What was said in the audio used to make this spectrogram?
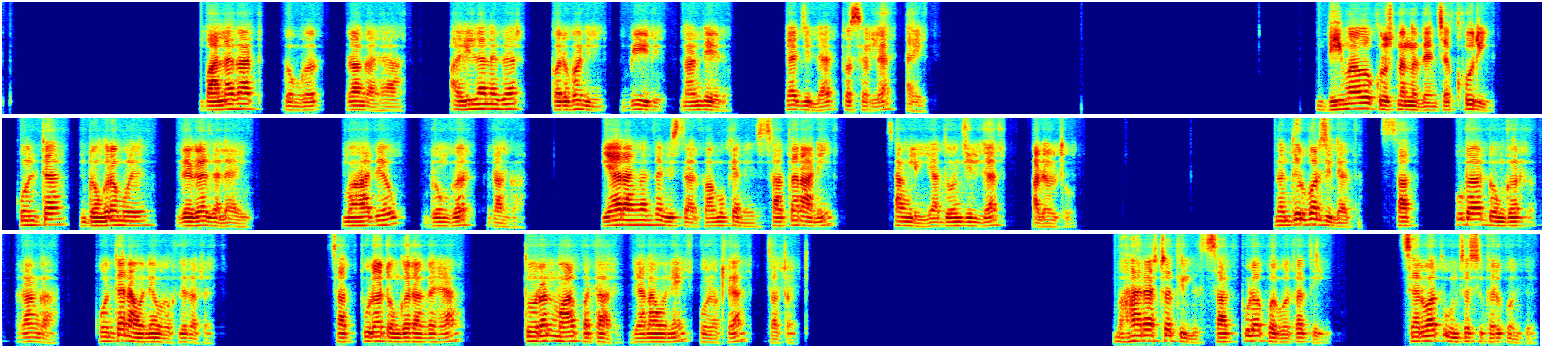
बालाघाट डोंगर रांगा ह्या अहिल्यानगर परभणी बीड नांदेड या जिल्ह्यात पसरल्या आहेत. भीमा व कृष्णा नद्यांच्या खोरी कोणत्या डोंगरामुळे वेगळ्या झाल्या आहेत? महादेव डोंगर रांगा. या रांगांचा विस्तार प्रामुख्याने सातारा आणि सांगली या दोन जिल्ह्यात आढळतो. नंदुरबार जिल्ह्यात सातपुडा डोंगर रांगा कोणत्या नावाने ओळखले जातात? सातपुडा डोंगर रांगा ह्या तोरणमाळ पठार या नावाने ओळखल्या जातात. महाराष्ट्रातील सातपुडा पर्वतातील सर्वात उंच शिखर कोणते?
